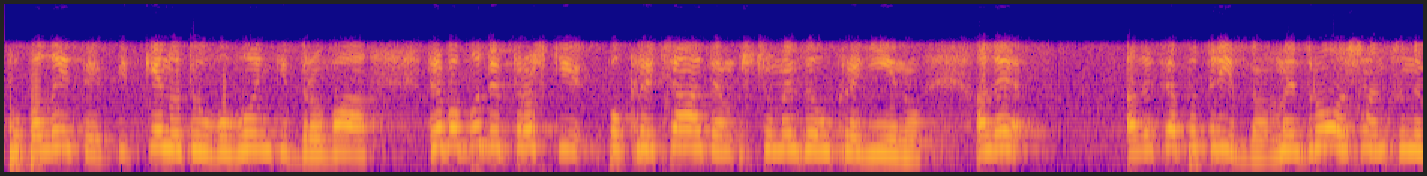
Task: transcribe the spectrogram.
попалити, підкинути у вогонь ті дрова. Треба буде трошки покричати, що ми за Україну. Але, але це потрібно. Ми другого шансу не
